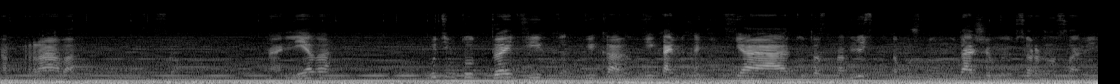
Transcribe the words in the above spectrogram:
Направо. Налево. Будем тут до века, века, веками ходить. Я тут остановлюсь, потому что ну, дальше мы все равно с вами...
